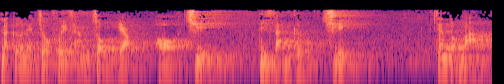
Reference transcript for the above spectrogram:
那个呢就非常重要哦，戒第三个戒，这样懂吗？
